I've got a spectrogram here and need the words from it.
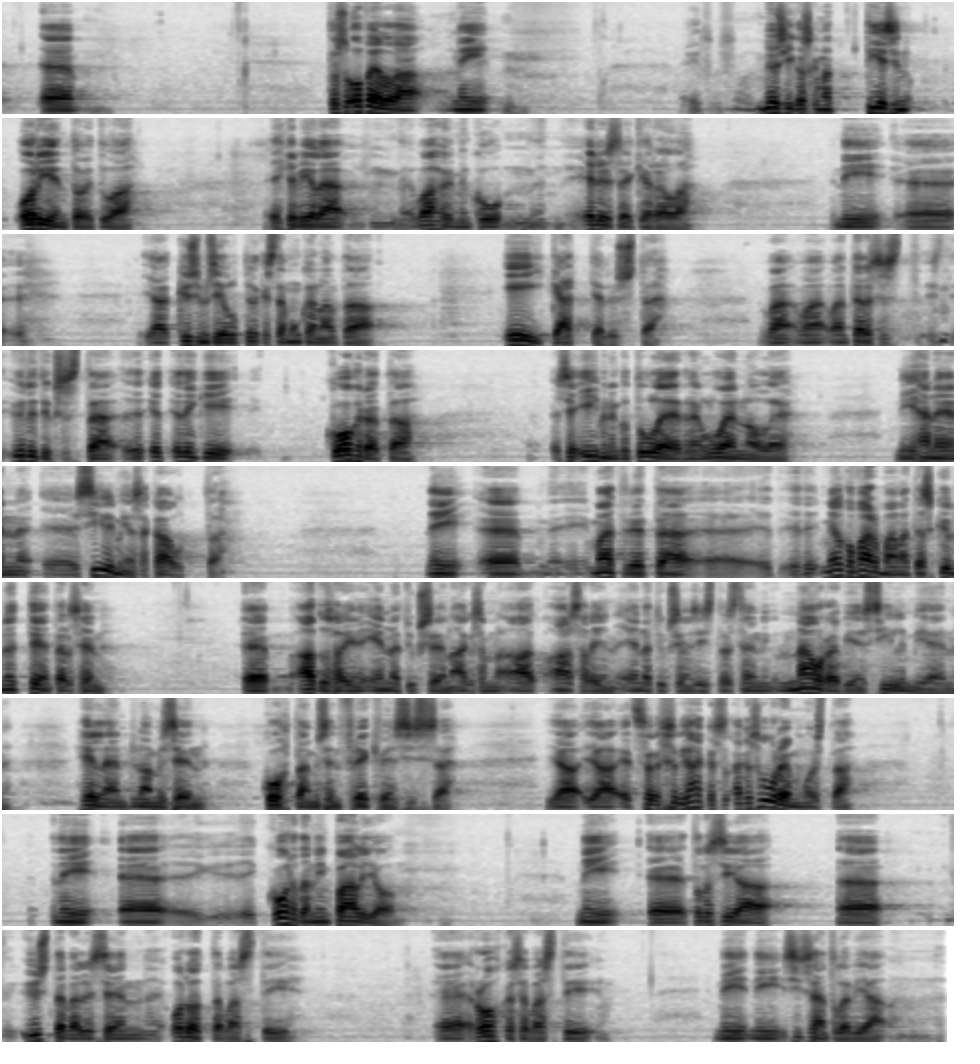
Tuossa ovella, niin myöskin koska mä tiesin orientoitua ehkä vielä vahvemmin kuin edellisellä kerralla, niin, ja kysymys ei ollut pelkästään mun kannalta ei-kättelystä, vaan, vaan, vaan tällaisesta yrityksestä jotenkin kohdata se ihminen, kun tulee tänne luennolle, niin hänen silmiensä kautta – niin äh, mä ajattelin, että, että melko varmaan mä tässä kyllä nyt teen tällaisen äh, Aaltosalin ennätykseen, aikaisemmin A-salin ennätykseen, siis tällaisten niin nauravien silmien hellän dynaamisen kohtaamisen frekvenssissä. Ja, ja että se oli aika, aika suuremmoista niin, äh, kohdata niin paljon niin äh, tuollaisia äh, ystävällisen odottavasti rohkaisevasti niin, niin sisään tulevia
